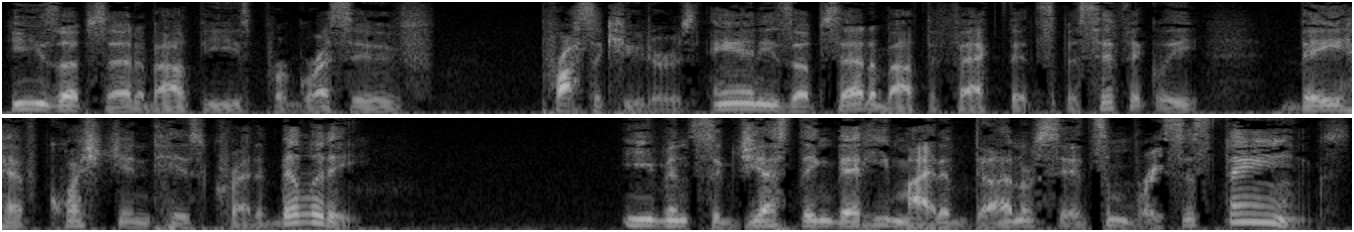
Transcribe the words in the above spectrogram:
he's upset about these progressive prosecutors, and he's upset about the fact that specifically they have questioned his credibility, even suggesting that he might have done or said some racist things.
